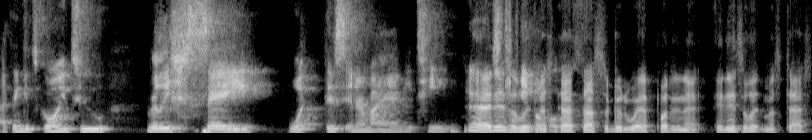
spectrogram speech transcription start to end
I think it's going to really say what this Inter Miami team. Yeah, it is, is a litmus test. That's a good way of putting it. It is a litmus test.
